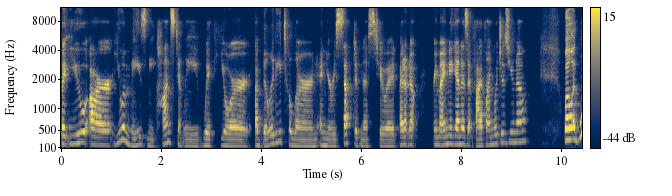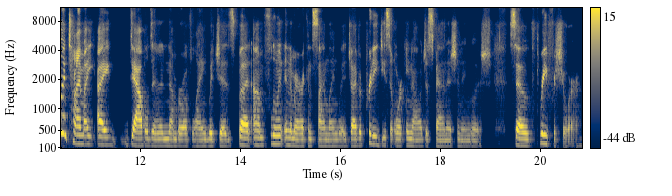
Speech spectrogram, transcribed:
But you are, you amaze me constantly with your ability to learn and your receptiveness to it. I don't know. Remind me again, is it five languages you know? Well, at one time I, I dabbled in a number of languages, but I'm fluent in American Sign Language. I have a pretty decent working knowledge of Spanish and English. So three for sure.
